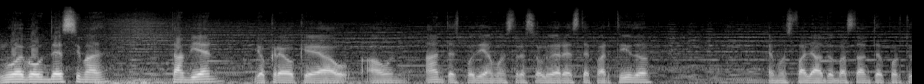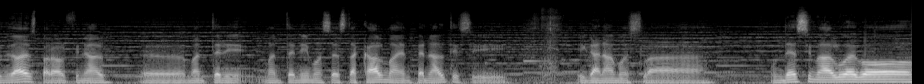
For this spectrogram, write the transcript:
Luego un décima también, yo creo que aún antes podíamos resolver este partido. Hemos fallado bastante oportunidades, pero al final eh, manteni- mantenimos esta calma en penaltis y, y ganamos la undécima. Luego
